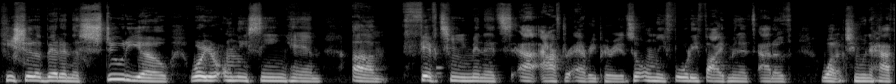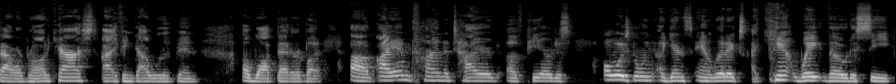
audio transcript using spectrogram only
he should have been in the studio where you're only seeing him um, 15 minutes uh, after every period. So only 45 minutes out of what a two and a half hour broadcast. I think that would have been a lot better. But um, I am kind of tired of Pierre just always going against analytics. I can't wait though to see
